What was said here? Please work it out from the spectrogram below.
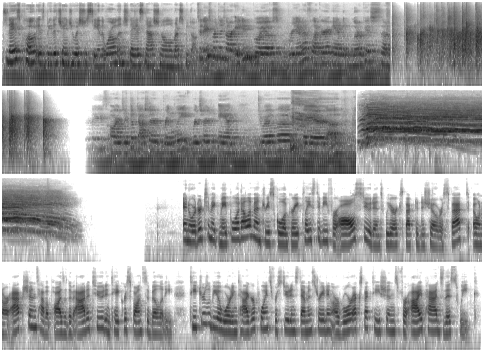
Today's quote is Be the change you wish to see in the world, and today is National Rescue Dog. Today's birthdays are Aiden Boyos, Brianna Flecker, and Lurkus. Uh, birthdays are Jacob Dasher, Brindley, Richard, and Dueva Vera. In order to make Maplewood Elementary School a great place to be for all students, we are expected to show respect, own our actions, have a positive attitude, and take responsibility. Teachers will be awarding Tiger Points for students demonstrating our ROAR expectations for iPads this week.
